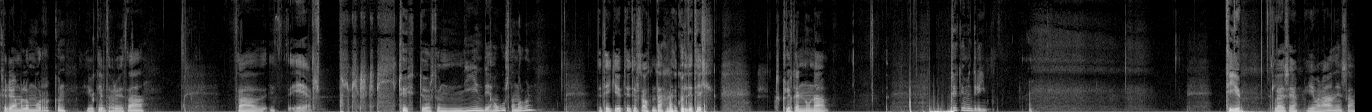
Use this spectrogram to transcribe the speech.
hverju ámal á morgun? Ég að fara við það það er 29. ágúst á morgun þetta tekið upp 2008. kvöldi til klukkan núna 20 myndir í 10 ætlaði að segja ég var aðeins að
